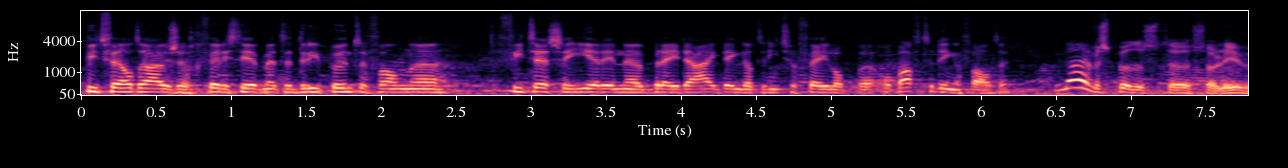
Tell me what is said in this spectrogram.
Piet Veldhuizen, gefeliciteerd met de drie punten van uh, Vitesse hier in uh, Breda. Ik denk dat er niet zoveel op, uh, op af te dingen valt. Hè? Nee, we speelden solide.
